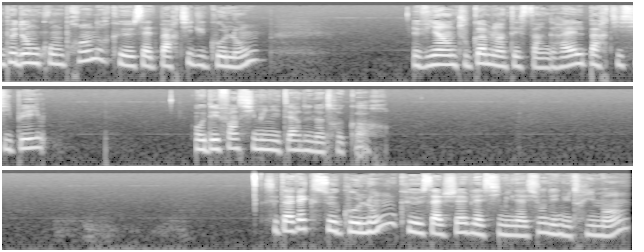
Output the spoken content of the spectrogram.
On peut donc comprendre que cette partie du côlon vient, tout comme l'intestin grêle, participer aux défenses immunitaires de notre corps. C'est avec ce côlon que s'achève l'assimilation des nutriments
